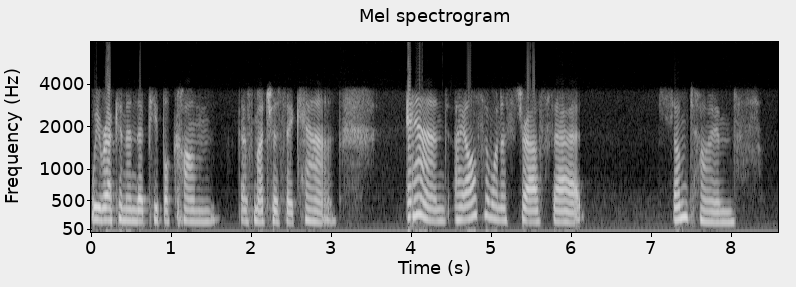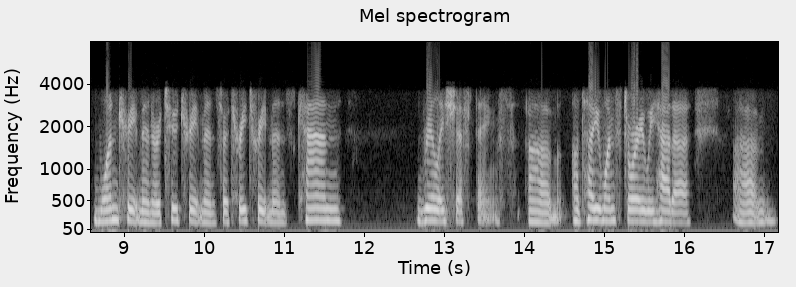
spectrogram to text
we recommend that people come as much as they can. And I also want to stress that sometimes one treatment or two treatments or three treatments can really shift things. Um, I'll tell you one story. We had a um,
